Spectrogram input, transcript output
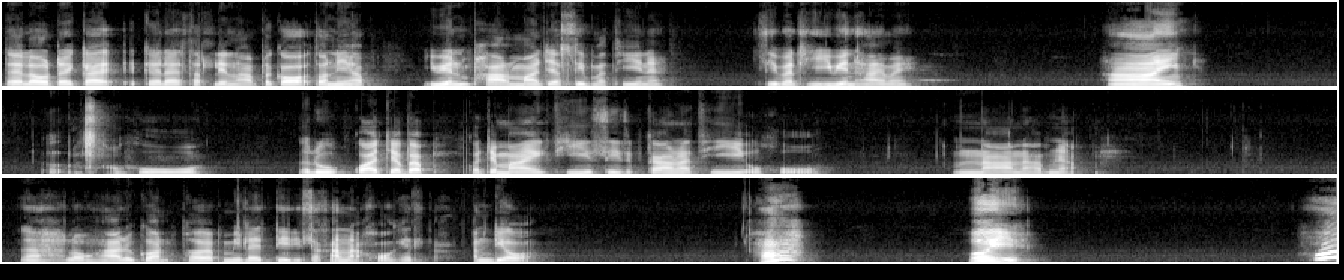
แต่เราได้ใกล้ใกล้ได้สัตว์เลี้ยงแล้วครับ แล้วก็ตอนนี้ครับอีเวนต์ผ่านมาจะสิบนาทีนะสิบนาทีอีเวนต์หายไหม หายเออโอ้โห แล้วดูกว่าจะแบบกว่าจะมาอีกทีสี่สิบเก้านาที โอ้โห มันนานนะครับเนี่ย นะ ลองหาดูก่อนเผื่อแบบมีอะไรติดอีกสักอันอะขอแค่ อันเดียวอะฮะ เฮ้ย ฮะ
